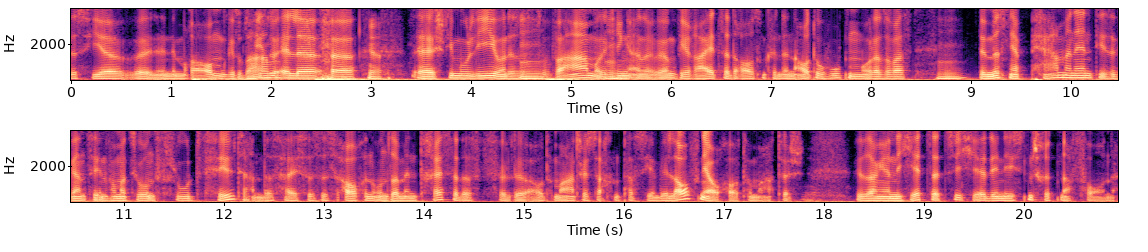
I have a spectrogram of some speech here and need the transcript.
ist hier äh, in dem Raum gibt es visuelle äh, ja. äh, Stimuli und es mhm. ist zu warm und wir mhm. kriegen also irgendwie Reize, draußen könnte ein Auto hupen oder sowas. Mhm. Wir müssen ja permanent diese ganze Informationsflut filtern. Das heißt, es ist auch in unserem Interesse, dass automatisch Sachen passieren. Wir laufen ja auch automatisch. Wir sagen ja nicht, jetzt setze ich äh, den nächsten Schritt nach vorne.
